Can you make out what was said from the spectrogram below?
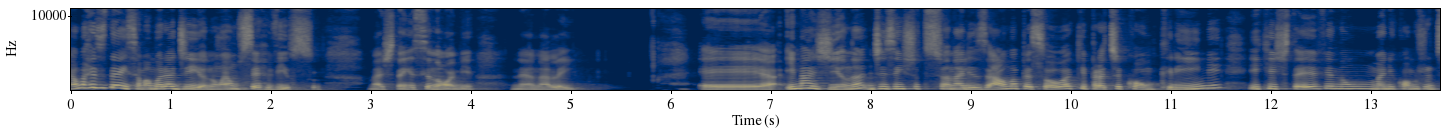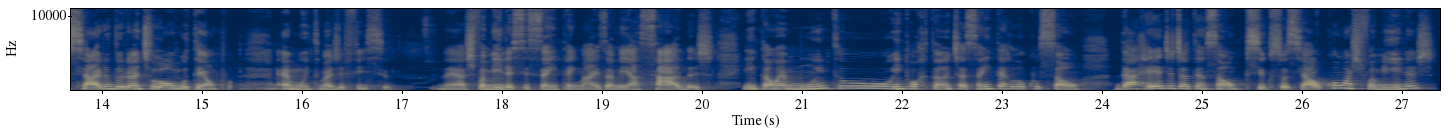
é uma residência, é uma moradia, não é um serviço, mas tem esse nome né, na lei. É, imagina desinstitucionalizar uma pessoa que praticou um crime e que esteve num manicômio judiciário durante longo tempo. É muito mais difícil. Né? As famílias se sentem mais ameaçadas. Então, é muito importante essa interlocução da rede de atenção psicossocial com as famílias,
